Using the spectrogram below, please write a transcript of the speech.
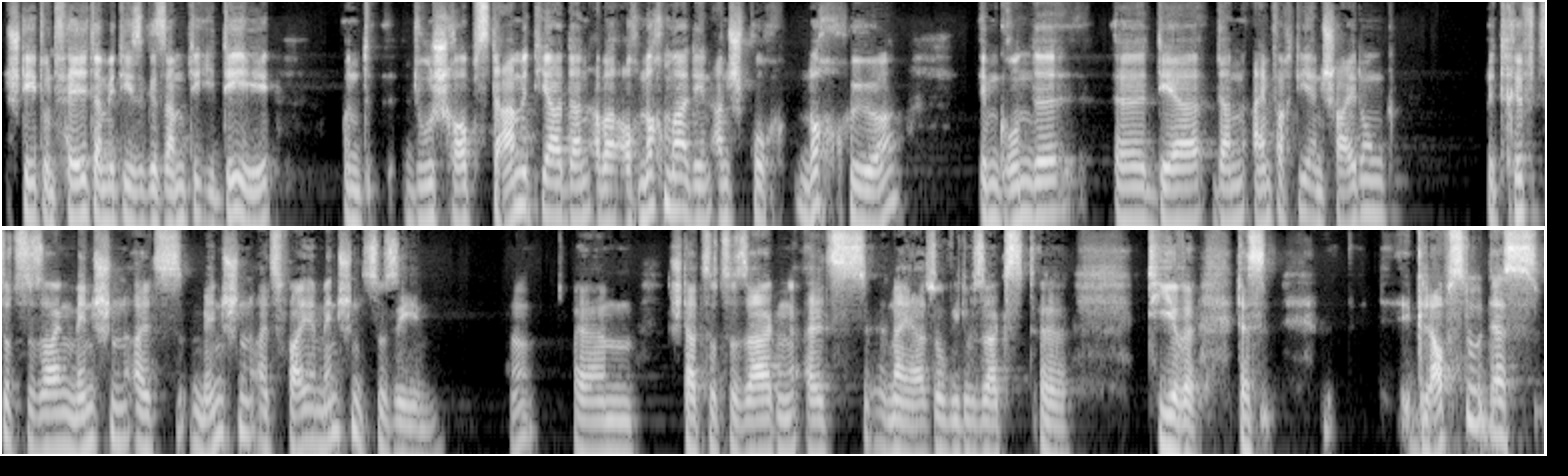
steht und fällt damit diese gesamte Idee. Und du schraubst damit ja dann aber auch nochmal den Anspruch noch höher, im Grunde, äh, der dann einfach die Entscheidung betrifft, sozusagen Menschen als Menschen, als freie Menschen zu sehen. Ja? Ähm, statt sozusagen als, naja, so wie du sagst, äh, Tiere. Das, glaubst du, dass,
